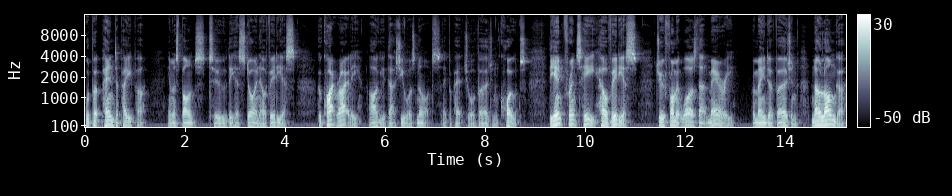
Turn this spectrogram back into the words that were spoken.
would put pen to paper in response to the historian Helvidius, who quite rightly argued that she was not a perpetual virgin. Quote, the inference he, Helvidius, drew from it was that Mary remained a virgin no longer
